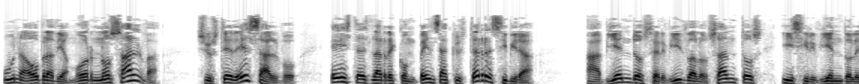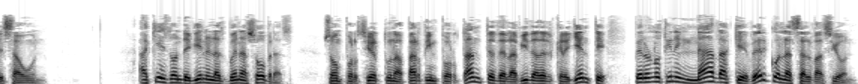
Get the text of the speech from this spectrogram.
Una obra de amor no salva. Si usted es salvo, esta es la recompensa que usted recibirá, habiendo servido a los santos y sirviéndoles aún. Aquí es donde vienen las buenas obras. Son, por cierto, una parte importante de la vida del creyente, pero no tienen nada que ver con la salvación.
